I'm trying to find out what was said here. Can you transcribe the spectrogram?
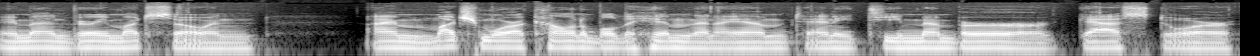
Amen. Very much so. And I'm much more accountable to him than I am to any team member or guest or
